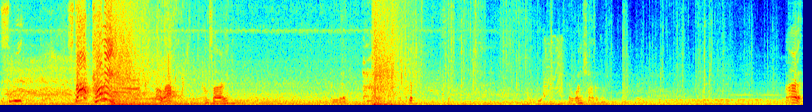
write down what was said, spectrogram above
Sweet! Stop coming! Oh wow. Sorry. You dead? Yep. Got one shot at him. Alright.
